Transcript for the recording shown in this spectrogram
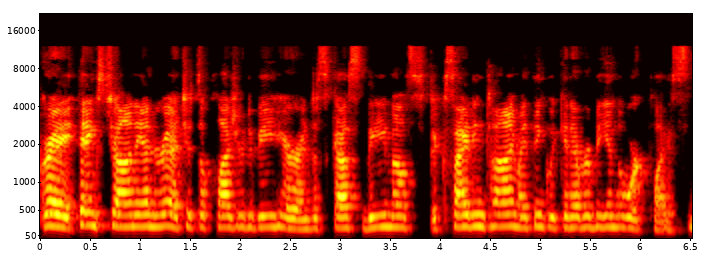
Great. Thanks, John and Rich. It's a pleasure to be here and discuss the most exciting time I think we could ever be in the workplace.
